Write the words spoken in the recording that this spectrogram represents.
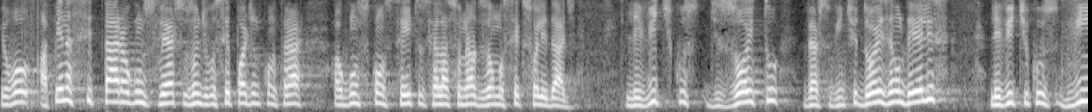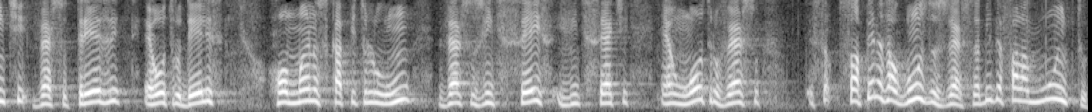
Eu vou apenas citar alguns versos onde você pode encontrar alguns conceitos relacionados à homossexualidade. Levíticos 18, verso 22 é um deles. Levíticos 20, verso 13 é outro deles. Romanos capítulo 1, versos 26 e 27 é um outro verso. São, apenas alguns dos versos. A Bíblia fala muito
